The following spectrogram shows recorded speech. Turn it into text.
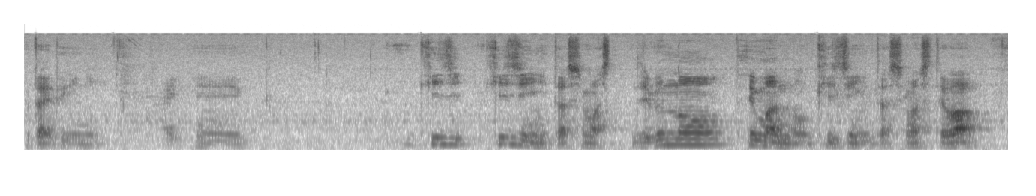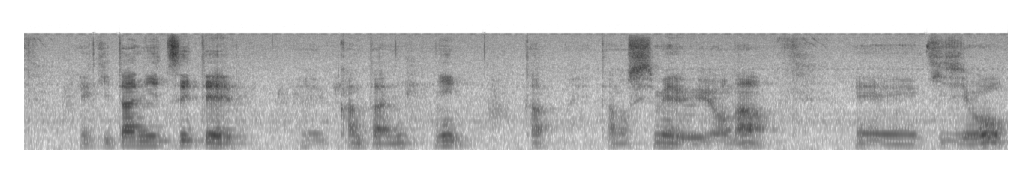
具体的にはい。えー記事記事にいたしまし自分のテーマの記事にいたしましては、えーギターについて、えー簡単にた楽しめるような、えー記事を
